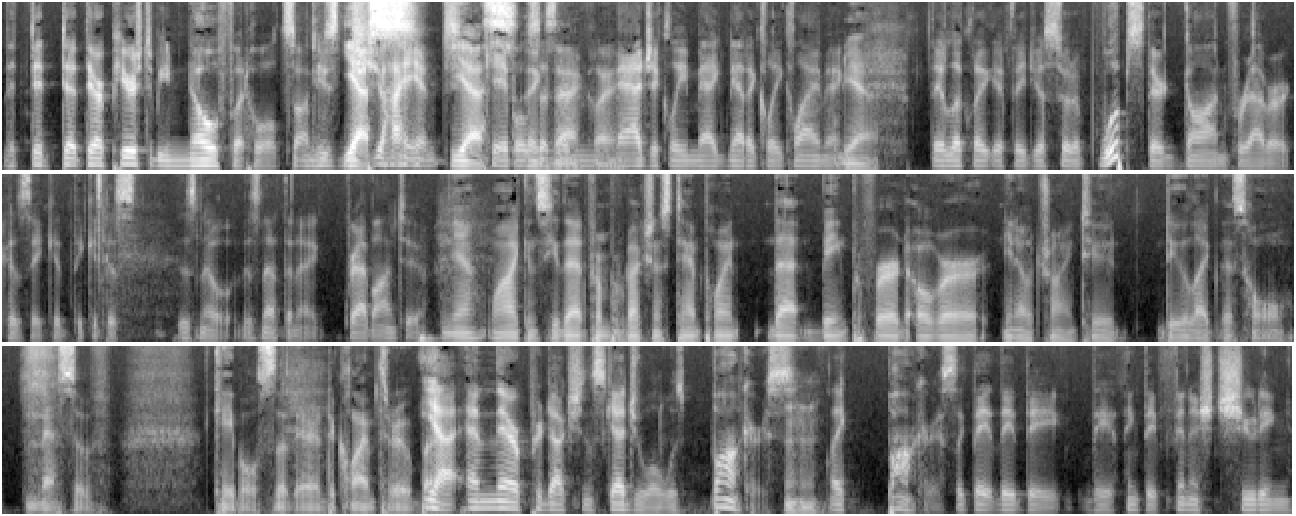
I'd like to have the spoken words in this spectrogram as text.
that, that, that there appears to be no footholds on these Yes. giant Yes, cables that exactly. they're magically magnetically climbing. Yeah. they look like if they just sort of whoops, they're gone forever because they could they could just there's no there's nothing to grab onto. Yeah, well, I can see that from a production standpoint, that being preferred over you know trying to do like this whole mess of cables that they're to climb through. But yeah, and their production schedule was bonkers, Mm-hmm. like bonkers. Like they they they they think they finished shooting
